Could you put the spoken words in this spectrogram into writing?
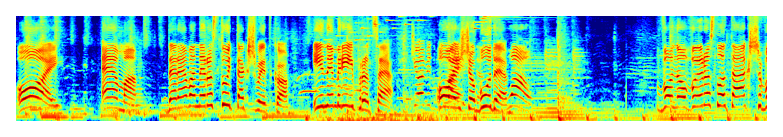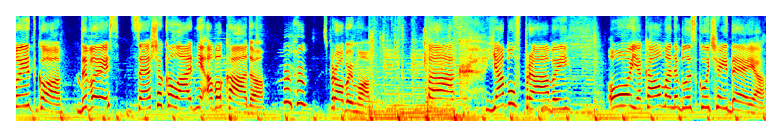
Ой, Ема, дерева не ростуть так швидко. І не мрій про це. Що відбувається? Ой, що буде? Вау. Воно виросло так швидко. Дивись, це шоколадні авокадо. Спробуймо. Так, я був правий. О, яка у мене блискуча ідея.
